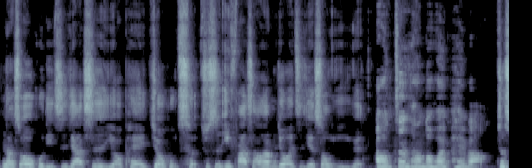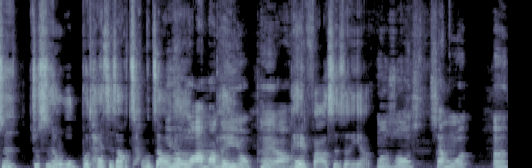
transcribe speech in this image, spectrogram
那时候护理之家是有配救护车，就是一发烧他们就会直接送医院。哦，正常都会配吧？就是就是我不太知道长照的，因为我阿嬷的也有配啊。配法是怎样？我是说，像我呃，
